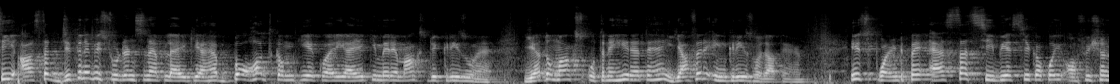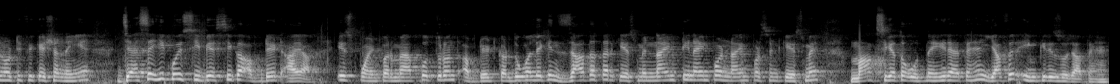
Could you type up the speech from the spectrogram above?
सी आज तक जितने भी स्टूडेंट्स ने अप्लाई किया है, बहुत कम की क्वेरी आई कि मेरे मार्क्स डिक्रीज हुए हैं। या तो मार्क्स उतने ही रहते हैं या फिर इंक्रीज हो जाते हैं। इस पॉइंट पे एज सच सीबीएसई का कोई ऑफिशियल नोटिफिकेशन नहीं है। जैसे ही कोई सीबीएसई e का अपडेट आया, इस पॉइंट पर मैं आपको तुरंत अपडेट कर दूँगा। लेकिन ज़्यादातर केस में 99.9 परसेंट केस में मार्क्स या तो उतने ही रहते हैं या फिर इंक्रीज हो जाते हैं।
